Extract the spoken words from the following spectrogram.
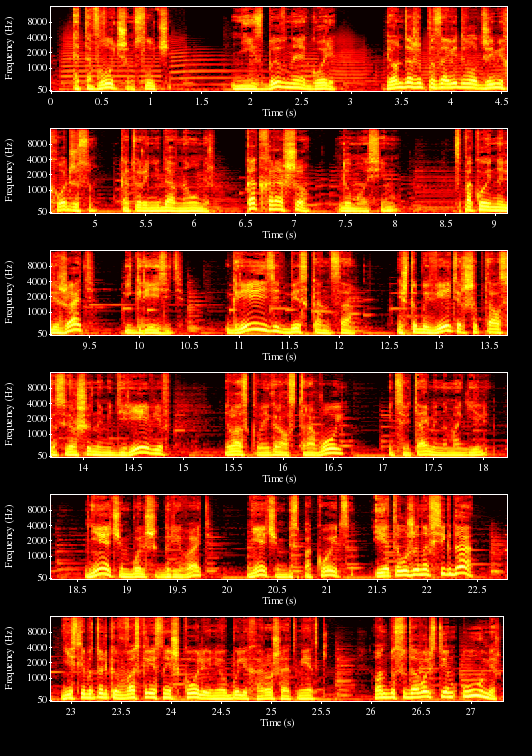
— это в лучшем случае неизбывное горе. И он даже позавидовал Джимми Ходжесу, который недавно умер. Как хорошо, думалось ему. Спокойно лежать и грезить. Грезить без конца. И чтобы ветер шептался с вершинами деревьев, и ласково играл с травой и цветами на могиле. Не о чем больше горевать, не о чем беспокоиться. И это уже навсегда. Если бы только в воскресной школе у него были хорошие отметки. Он бы с удовольствием умер.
